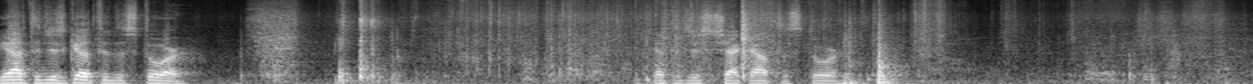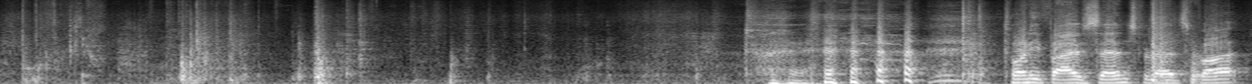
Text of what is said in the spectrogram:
You have to just go through the store. You have to just check out the store. Twenty-five cents for that spot.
